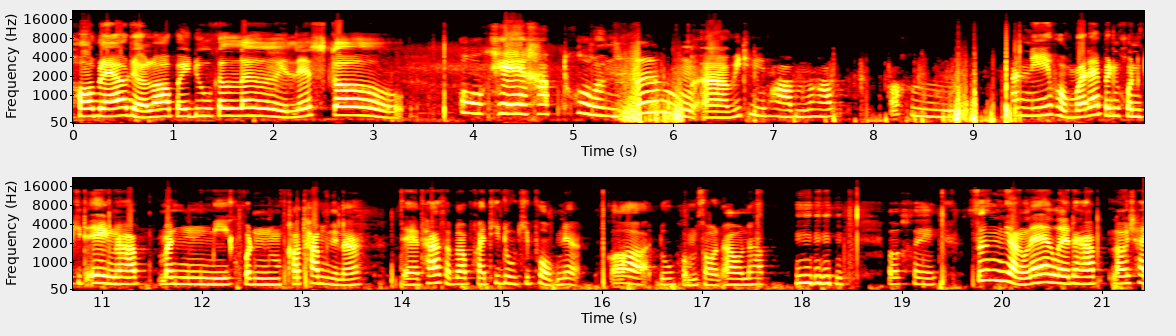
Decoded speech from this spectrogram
พร้อมแล้วเดี๋ยวเราไปดูกันเลย let's go โอเคครับทุกคนซึ่งอ่าวิธีทำนะครับ ก็คือ อันนี้ผมไม่ได้เป็นคนคิดเองนะครับ มันมีคนเขาทำอยู่นะ แต่ถ้าสำหรับใครที่ดูคลิปผมเนี่ย ก็ดูผมสอนเอานะครับ โอเค ซึ่งอย่างแรกเลยนะครับ เราใช้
